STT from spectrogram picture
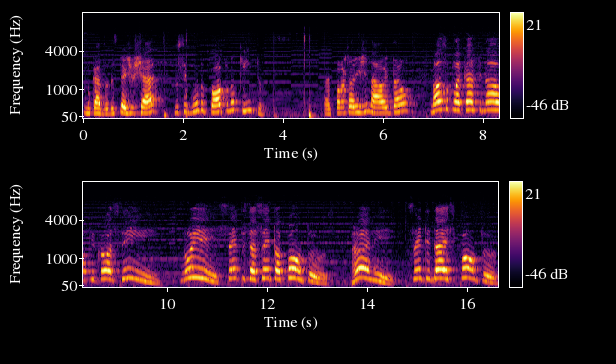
no caso, despeja o chá do segundo copo no quinto. A resposta original. Então, nosso placar final ficou assim: Luiz, 160 pontos. Rani, 110 pontos.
